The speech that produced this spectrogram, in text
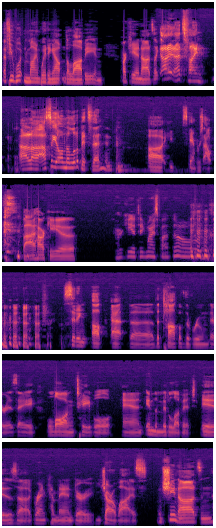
If you wouldn't mind waiting out in the lobby, and Harkia nods, like, "Aye, that's fine. I'll uh, I'll see you in a little bit then." And uh, he scampers out. Bye, Harkia. Harkia, take my spot. No. sitting up at the the top of the room there is a long table and in the middle of it is uh, grand commander Yara Wise and she nods and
